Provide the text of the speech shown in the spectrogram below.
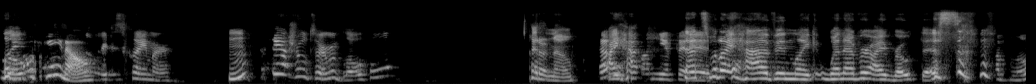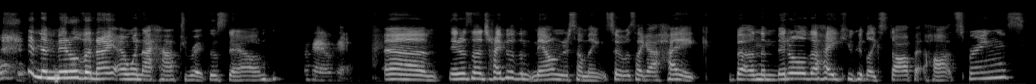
like Volcano. Sorry, disclaimer. Hmm? That's the actual term of blowhole. I don't know. I be ha- funny if it that's is. what i have in like whenever i wrote this. In the middle of the night i went i have to write this down. Okay, okay. um it was on the type of the mountain or something so it was like a hike. But in the middle of the hike you could like stop at hot springs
